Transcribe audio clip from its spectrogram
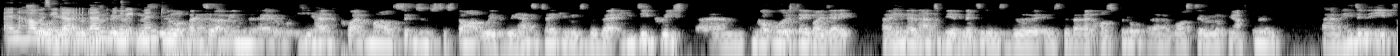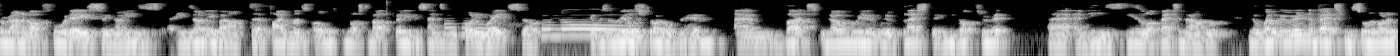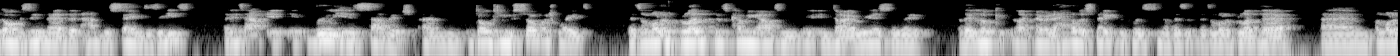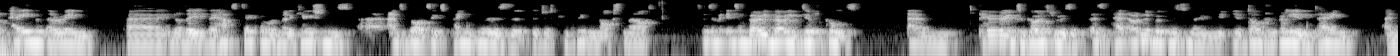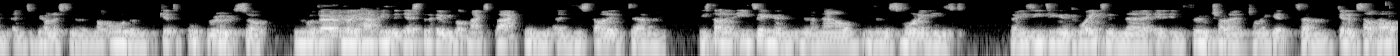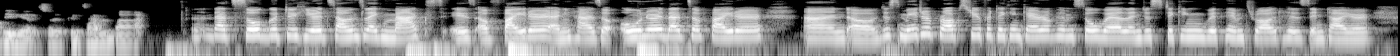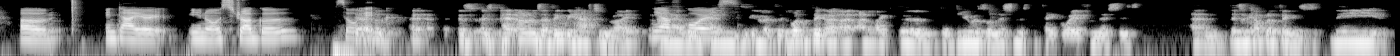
and how sure, was he yeah, done, done with the treatment? He's a lot better. I mean, uh, he had quite mild symptoms to start with. We had to take him into the vet. He decreased um, and got worse day by day. Uh, he then had to be admitted into the into the vet hospital uh, whilst they were looking after him. Um, he didn't eat for around about four days, so you know he's he's only about uh, five months old. Lost about thirty percent of his body weight, so oh, no. it was a real struggle for him. Um, but you know we're we're blessed that he got through it, uh, and he's he's a lot better now. But you know, when we were in the vets, we saw a lot of dogs in there that had the same disease, and it's it, it really is savage. Um, dogs lose so much weight. There's a lot of blood that's coming out in, in, in diarrhea, so they they look like they're in a hell of a state because you know there's a, there's a lot of blood there, um, a lot of pain that they're in. Uh, you know they, they have to take a lot of medications, uh, antibiotics, painkillers that, that just completely knocks them out. So it's a, it's a very very difficult um, period to go through as a, as a pet owner because you know your, your dog's really in pain and, and to be honest, you know, not all of them get to pull through. So we were very, very happy that yesterday we got Max back and, and he started um, he started eating, and you know, now even this morning he's you know, he's eating his weight in, uh, in, in food, trying to trying to get um, get himself healthy again. So it's good to have him back. That's so good to hear. It sounds like Max is a fighter and he has an owner that's a fighter. And uh, just major props to you for taking care of him so well and just sticking with him throughout his entire um, entire you know struggle. So yeah, it, look, uh, as, as pet owners, I think we have to, right? Yeah, um, of course. And you know, one thing I, I like the, the viewers or listeners to take away from this is, um, there's a couple of things. The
